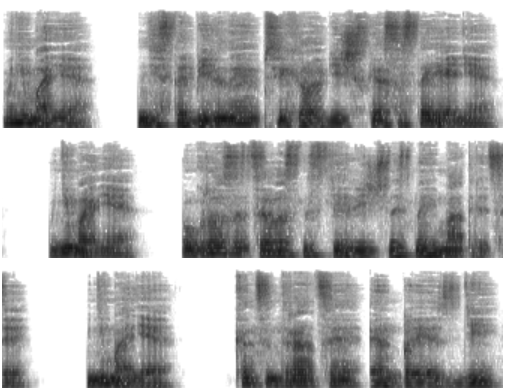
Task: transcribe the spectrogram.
«Внимание! Нестабильное психологическое состояние. Внимание! Угроза целостности личностной матрицы. Внимание! Концентрация НПСД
